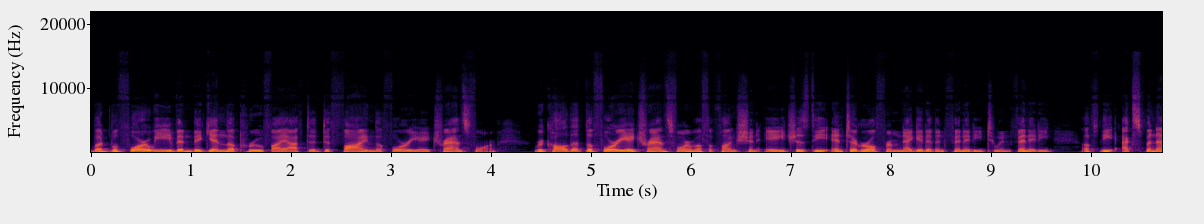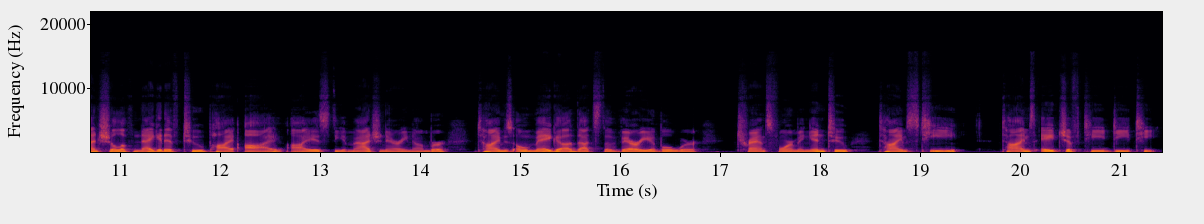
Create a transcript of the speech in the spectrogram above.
But before we even begin the proof, I have to define the Fourier transform. Recall that the Fourier transform of a function h is the integral from negative infinity to infinity of the exponential of negative 2 pi i, i is the imaginary number, times omega, that's the variable we're transforming into, times t, times h of t dt.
